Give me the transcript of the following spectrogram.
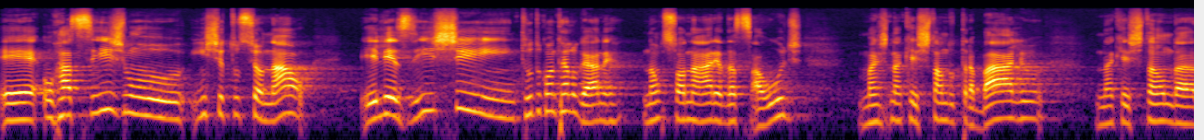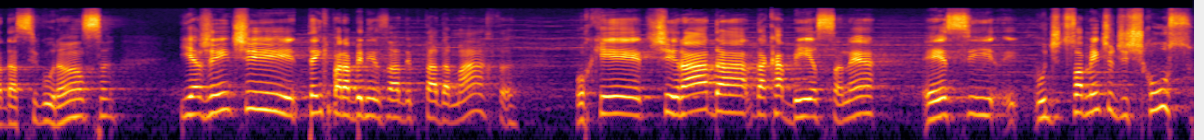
É, o racismo institucional, ele existe em tudo quanto é lugar, né? não só na área da saúde, mas na questão do trabalho, na questão da, da segurança. E a gente tem que parabenizar a deputada Marta, porque tirar da, da cabeça né, esse, o, somente o discurso,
